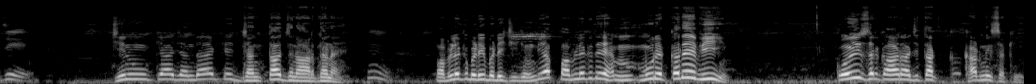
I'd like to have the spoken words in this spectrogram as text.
ਜੀ। ਜਿਹਨੂੰ ਕਿਹਾ ਜਾਂਦਾ ਹੈ ਕਿ ਜਨਤਾ ਜਨਾਰਦਨ ਹੈ। ਹੂੰ। ਪਬਲਿਕ ਬੜੀ ਵੱਡੀ ਚੀਜ਼ ਹੁੰਦੀ ਹੈ ਪਬਲਿਕ ਦੇ ਮੂਹਰੇ ਕਦੇ ਵੀ ਕੋਈ ਸਰਕਾਰ ਅੱਜ ਤੱਕ ਖੜ ਨਹੀਂ ਸਕੀ।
